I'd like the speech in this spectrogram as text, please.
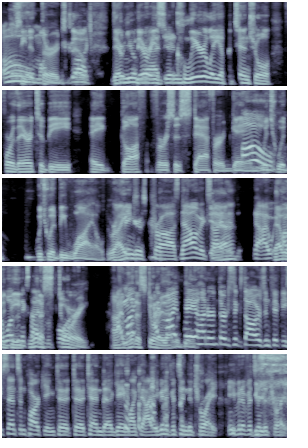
oh, seeded third. Gosh. So there, there is clearly a potential for there to be a Goff versus Stafford game, oh. which would which would be wild, right? Fingers crossed. Now I'm excited. Yeah? Now, I, that would I wasn't be, excited what a before. story. Uh, I might, I might pay $136.50 in parking to, to attend a game like that, even if it's in Detroit. Even if it's in Detroit.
